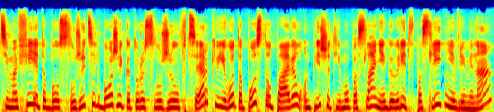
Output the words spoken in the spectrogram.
Тимофей это был служитель Божий, который служил в церкви. И вот апостол Павел, он пишет ему послание и говорит, в последние времена –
